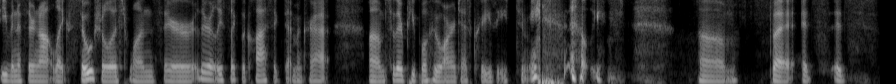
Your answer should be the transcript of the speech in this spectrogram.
even if they're not like socialist ones they're they're at least like the classic democrat um so they're people who aren't as crazy to me at least um but it's it's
